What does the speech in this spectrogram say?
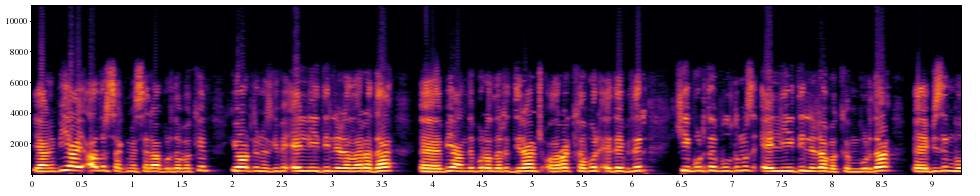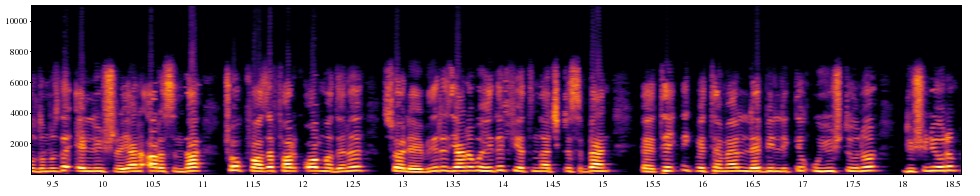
Yani bir ay alırsak mesela burada bakın gördüğünüz gibi 57 liralara da e, bir anda buraları direnç olarak kabul edebilir. Ki burada bulduğumuz 57 lira bakın burada e, bizim bulduğumuzda 53 lira. Yani arasında çok fazla fark olmadığını söyleyebiliriz. Yani bu hedef fiyatında açıkçası ben e, teknik ve temelle birlikte uyuştuğunu düşünüyorum.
